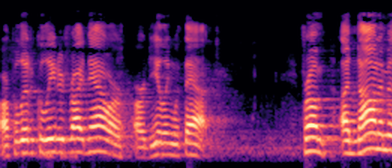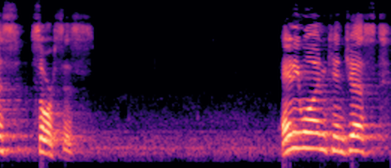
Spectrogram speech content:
Our political leaders right now are, are dealing with that. From anonymous sources. Anyone can just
